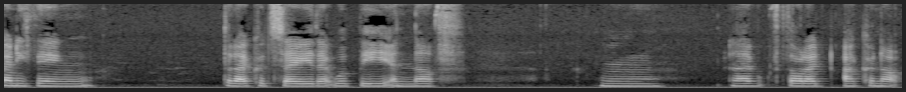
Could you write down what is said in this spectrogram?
anything that I could say that would be enough. Mm, and I thought I I could not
